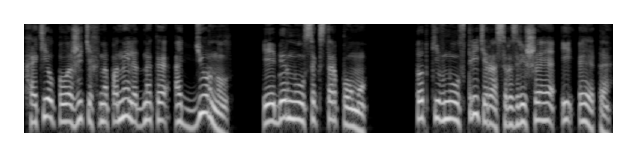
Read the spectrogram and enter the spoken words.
Хотел положить их на панель, однако отдернул и обернулся к Старпому. Тот кивнул в третий раз, разрешая и это.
